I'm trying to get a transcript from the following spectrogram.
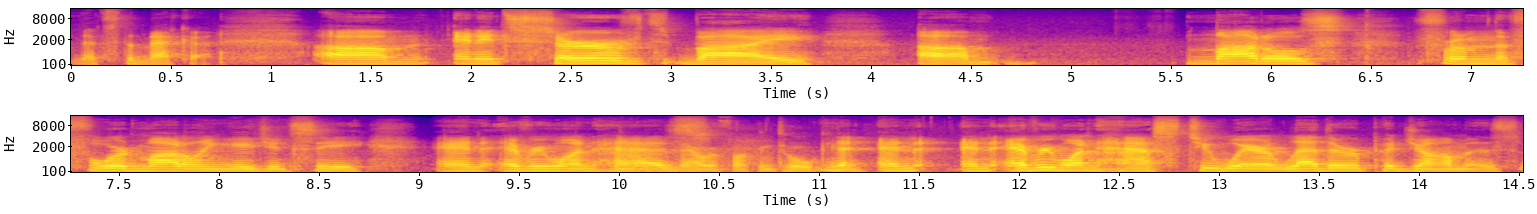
that's the mecca. Um, and it's served by um, models from the Ford modeling agency, and everyone has Now we're fucking talking. and and everyone has to wear leather pajamas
